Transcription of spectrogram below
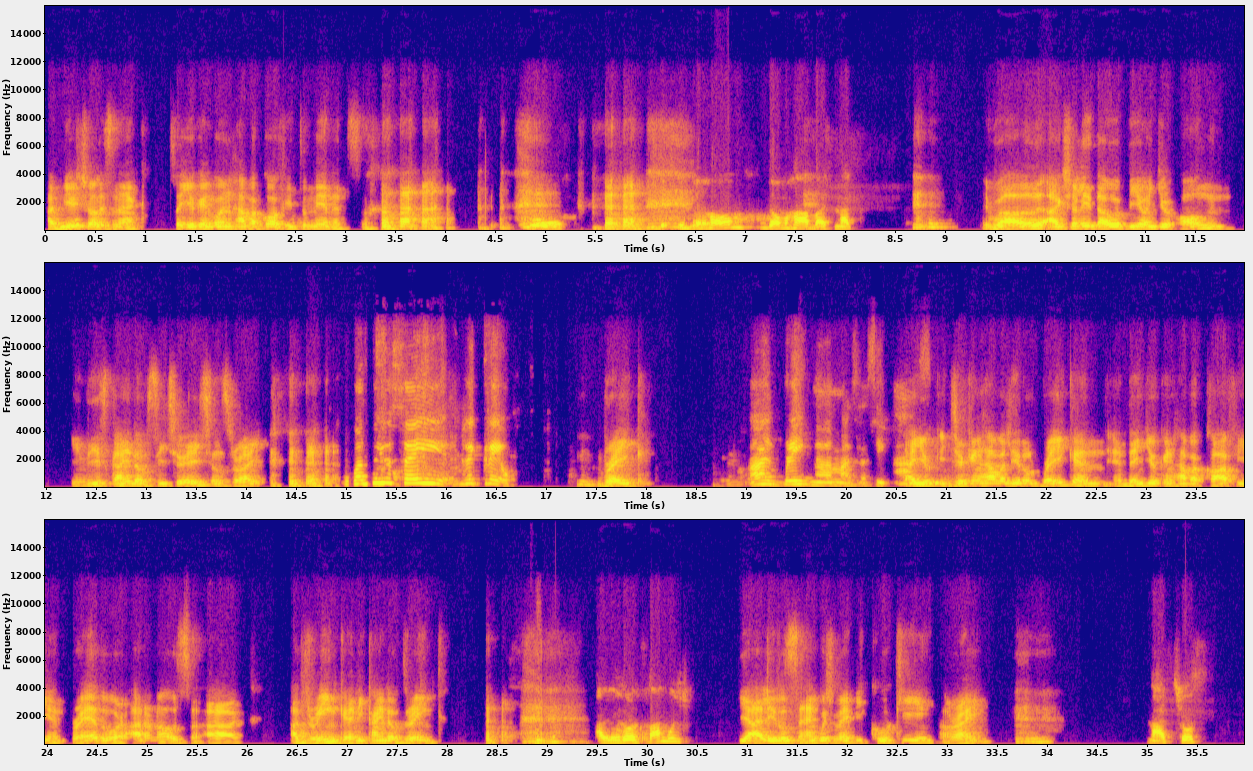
A virtual snack. So you can go and have a coffee, two minutes. Yes. In the home, don't have a snack. Well, actually, that would be on your own in these kind of situations, right? What do you say recreo? Break. Ah, break nada más, así. Yeah, you you can have a little break and and then you can have a coffee and bread or I don't know, so, uh, a drink, any kind of drink. A little sandwich, Yeah, a little sandwich, maybe cookie. All right. Nachos.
